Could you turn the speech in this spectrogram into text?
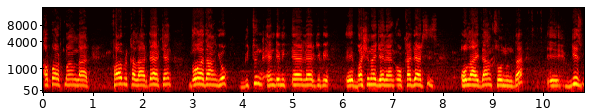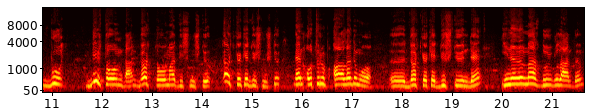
apartmanlar, fabrikalar derken doğadan yok bütün endemik değerler gibi e, başına gelen o kadersiz olaydan sonunda e, biz bu bir tohumdan dört tohuma düşmüştü, dört köke düşmüştü. Ben oturup ağladım o e, dört köke düştüğünde. İnanılmaz duygulandım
